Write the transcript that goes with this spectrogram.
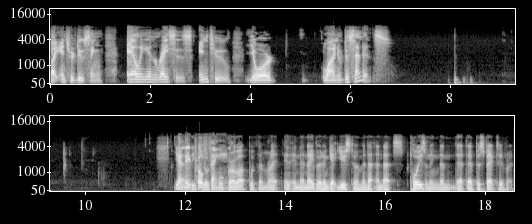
by introducing alien races into your line of descendants. Yeah, and they the children will grow up with them, right, in, in their neighborhood and get used to them, and that and that's poisoning them their their perspective, right?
